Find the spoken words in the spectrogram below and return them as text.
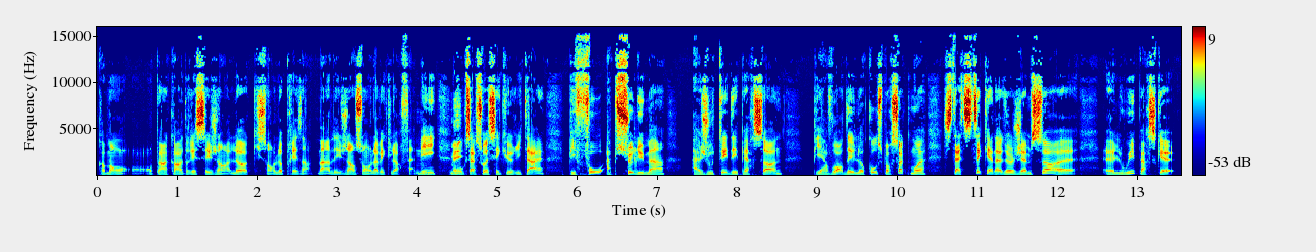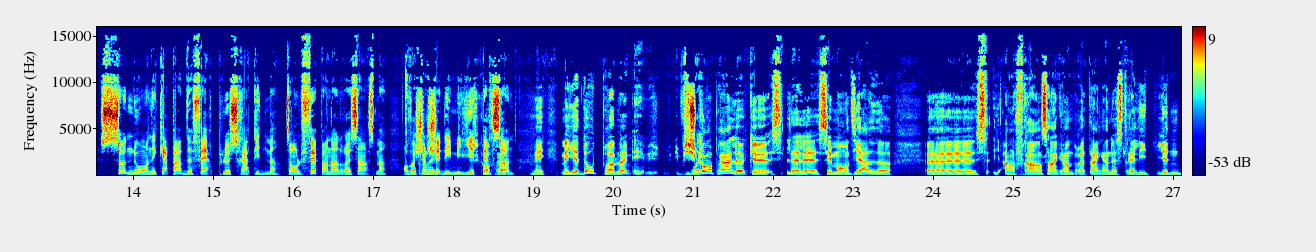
Comment on, on peut encadrer ces gens-là qui sont là présentement? Les gens sont là avec leur famille. Il Mais- faut que ça soit sécuritaire. Puis il faut absolument ajouter des personnes puis avoir des locaux. C'est pour ça que moi, Statistique Canada, j'aime ça, euh, euh, Louis, parce que ça, nous, on est capable de faire plus rapidement. On le fait pendant le recensement. On va chercher Oui, des milliers de comprends. personnes. Mais mais il y a d'autres problèmes. Et, puis je Oui. comprends là que c'est mondial là. Euh, en France, en Grande-Bretagne, en Australie, il y a une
